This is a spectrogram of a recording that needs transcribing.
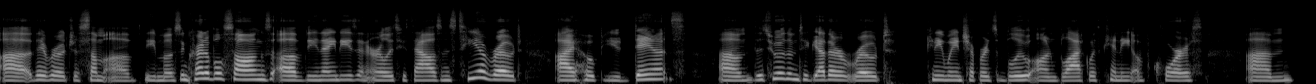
uh, they wrote just some of the most incredible songs of the 90s and early 2000s. Tia wrote I Hope You Dance. Um, the two of them together wrote Kenny Wayne Shepherd's Blue on Black with Kenny, of course. Um,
